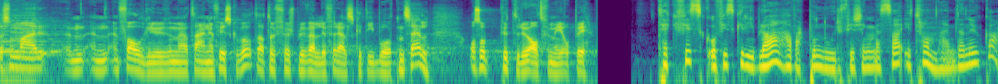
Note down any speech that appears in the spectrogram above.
det som er en, en, fallgruve med å tegne en fiskebåt, er at du først blir veldig forelsket i båten selv, og så putter du altfor mye oppi. Tekfisk og Fiskeribladet har vært på Nordfishing-messa i Trondheim denne uka.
